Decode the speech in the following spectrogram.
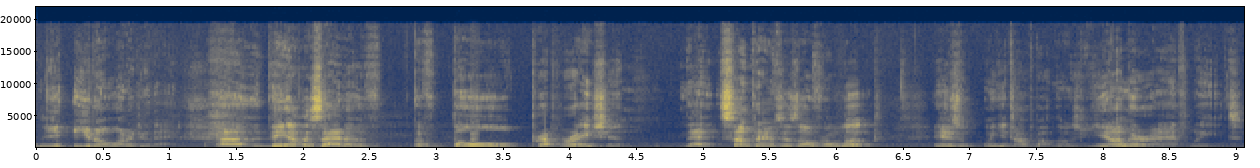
you, you don't want to do that. Uh, the other side of of bowl preparation that sometimes is overlooked is when you talk about those younger athletes,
